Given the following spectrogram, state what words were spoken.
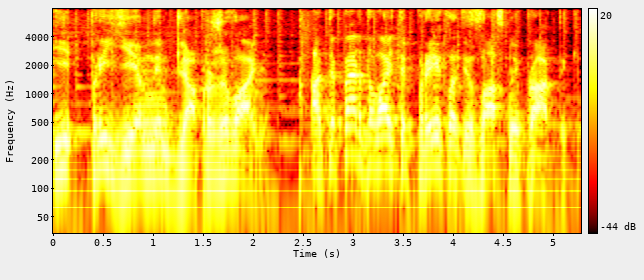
і приємним для проживання. А тепер давайте приклад із власної практики.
